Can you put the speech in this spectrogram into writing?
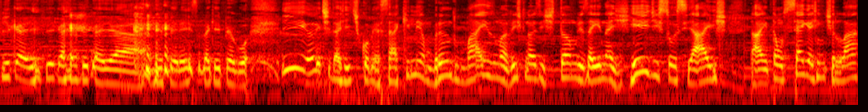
Fica aí, fica, fica aí a referência pra quem pegou. E antes da gente começar aqui, lembrando mais uma vez que nós estamos aí nas redes sociais, tá? Então segue a gente lá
